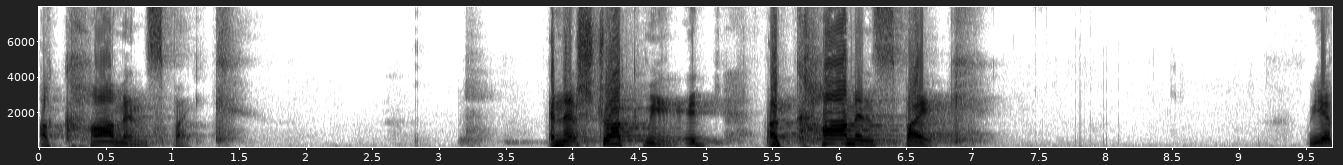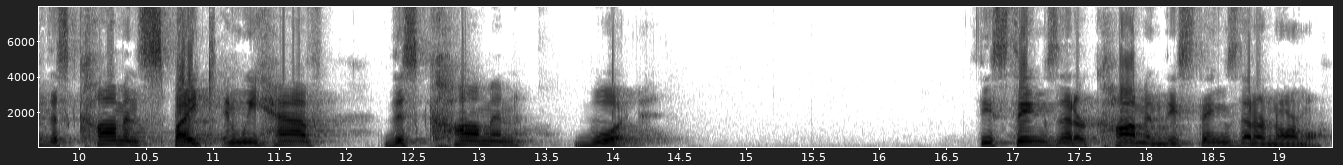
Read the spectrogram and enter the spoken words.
a common spike. And that struck me. It, a common spike. We have this common spike and we have this common wood. These things that are common, these things that are normal.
